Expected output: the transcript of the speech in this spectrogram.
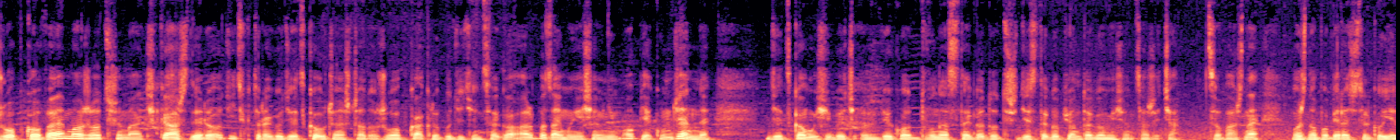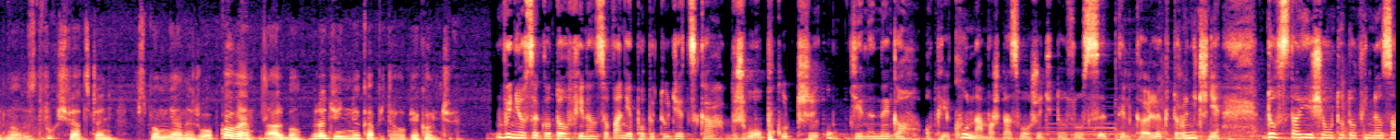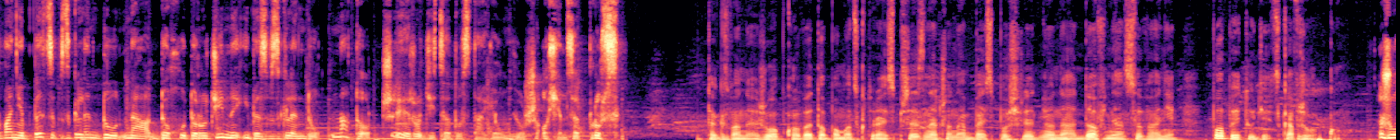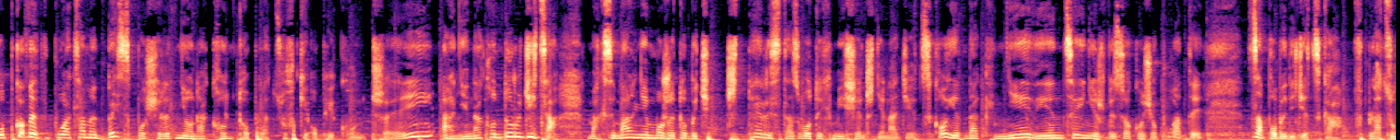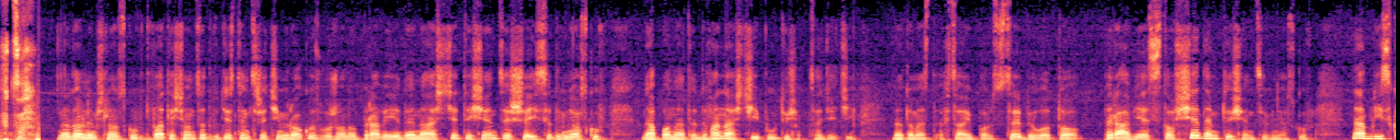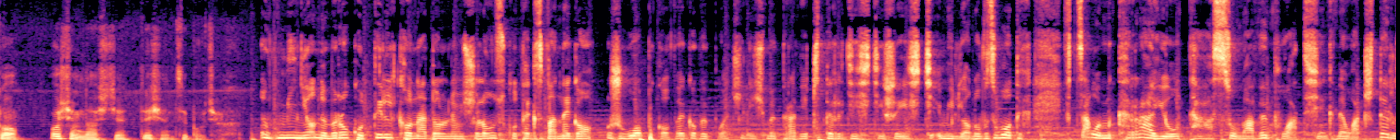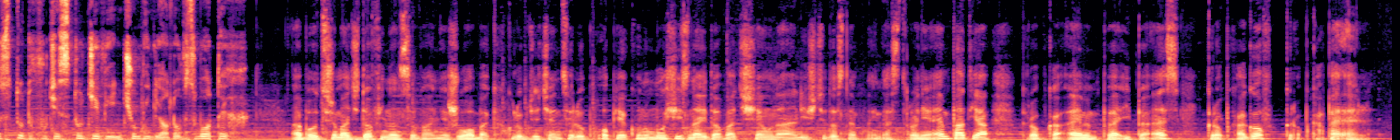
Żłobkowe może otrzymać każdy rodzic, którego dziecko uczęszcza do żłobka, klubu dziecięcego albo zajmuje się nim opiekun dzienny. Dziecko musi być w wieku od 12 do 35 miesiąca życia. Co ważne, można pobierać tylko jedno z dwóch świadczeń: wspomniane żłobkowe albo rodzinny kapitał opiekuńczy. Wniosek o dofinansowanie pobytu dziecka w żłobku czy u dziennego opiekuna można złożyć do ZUS tylko elektronicznie. Dostaje się to dofinansowanie bez względu na dochód rodziny i bez względu na to, czy rodzice dostają już 800. Tak zwane żłobkowe to pomoc, która jest przeznaczona bezpośrednio na dofinansowanie pobytu dziecka w żłobku. Żłobkowe wypłacamy bezpośrednio na konto placówki opiekuńczej, a nie na konto rodzica. Maksymalnie może to być 400 zł miesięcznie na dziecko, jednak nie więcej niż wysokość opłaty za pobyt dziecka w placówce. Na Dolnym Śląsku w 2023 roku złożono prawie 11 600 wniosków na ponad 12,5 tysiąca dzieci. Natomiast w całej Polsce było to prawie 107 tysięcy wniosków na blisko 18 tysięcy pociech. W minionym roku tylko na Dolnym Śląsku tak zwanego żłobkowego wypłaciliśmy prawie 46 milionów złotych. W całym kraju ta suma wypłat sięgnęła 429 milionów złotych. Aby otrzymać dofinansowanie, żłobek, klub dziecięcy lub opiekun musi znajdować się na liście dostępnej na stronie empatia.mpips.gov.pl.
